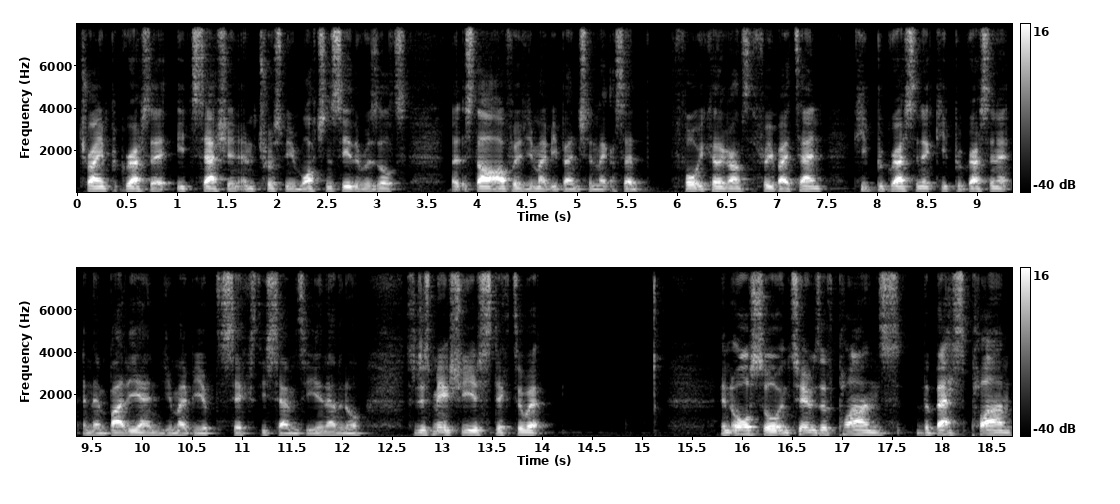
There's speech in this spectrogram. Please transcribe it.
Try and progress it each session, and trust me, watch and see the results." At the start off with, you might be benching, like I said, 40 kilograms to 3 by 10 keep progressing it keep progressing it and then by the end you might be up to 60 70 you never know so just make sure you stick to it and also in terms of plans the best plan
